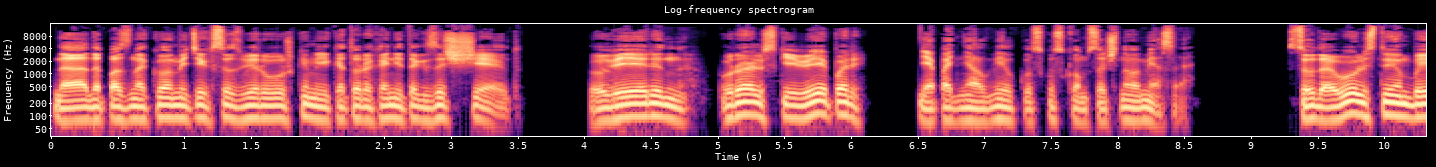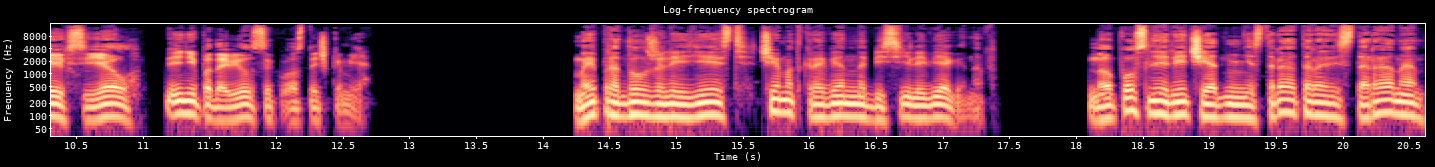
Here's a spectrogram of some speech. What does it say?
Надо познакомить их со зверушками, которых они так защищают. Уверен, уральский вепрь... Я поднял вилку с куском сочного мяса. С удовольствием бы их съел и не подавился косточками. Мы продолжили есть, чем откровенно бесили веганов. Но после речи администратора ресторана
